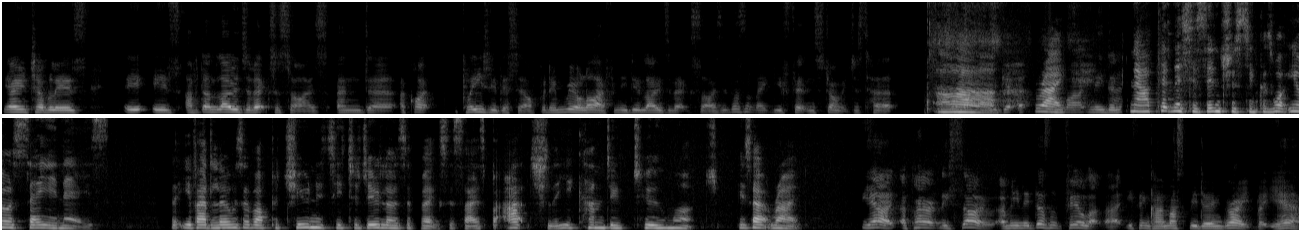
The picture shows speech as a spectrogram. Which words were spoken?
The only trouble is, i- is I've done loads of exercise, and uh, I'm quite pleased with yourself. But in real life, when you do loads of exercise, it doesn't make you fit and strong. It just hurts. I Ah, to get right. might need an Now, I think this is interesting because what you're saying is that you've had loads of opportunity to do loads of exercise, but actually you can do too much. Is that right? Yeah, apparently so. I mean, it doesn't feel like that. You think I must be doing great, but yeah,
